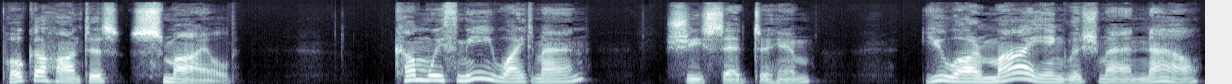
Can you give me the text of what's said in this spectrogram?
Pocahontas smiled. Come with me, white man, she said to him. You are my Englishman now.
